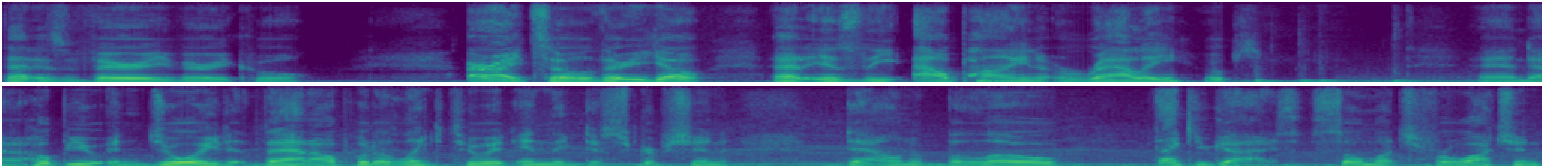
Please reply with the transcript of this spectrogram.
That is very, very cool. All right, so there you go. That is the Alpine Rally. Oops. And I uh, hope you enjoyed that. I'll put a link to it in the description down below. Thank you guys so much for watching.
